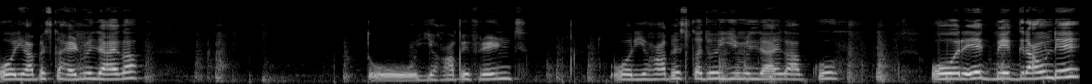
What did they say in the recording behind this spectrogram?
और यहाँ पे इसका हेड मिल जाएगा। यहाँ पे फ्रेंड्स और यहाँ पे इसका जो है ये मिल जाएगा आपको। और एक बैकग्राउंड है।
